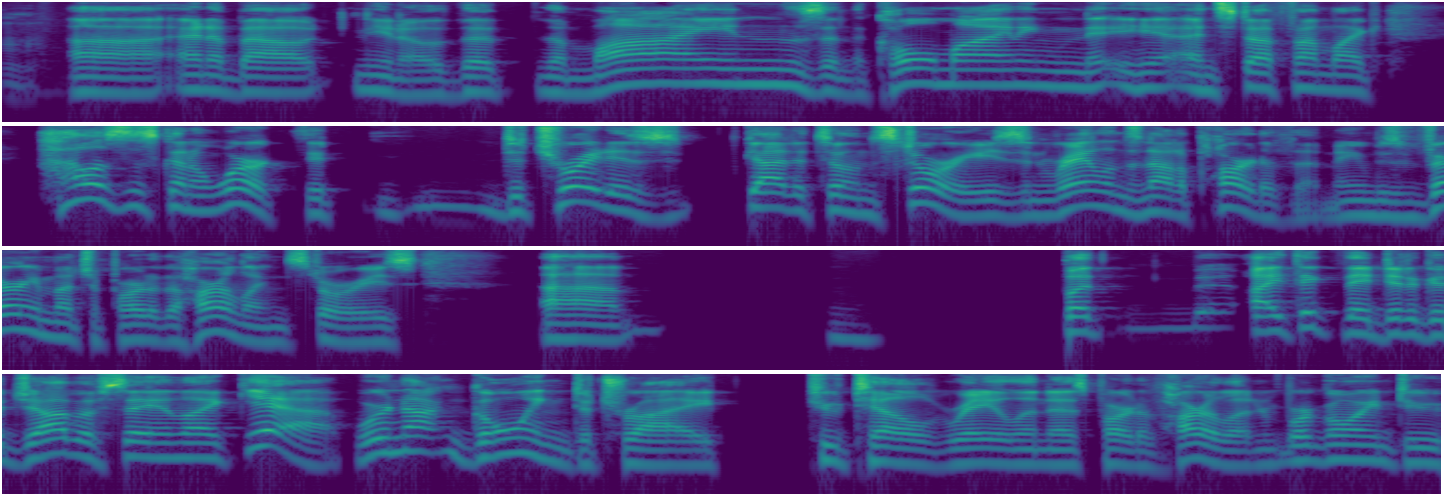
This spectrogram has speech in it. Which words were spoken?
Mm. uh, and about you know the the mines and the coal mining and stuff. I'm like, how is this going to work? The, Detroit has got its own stories, and Raylan's not a part of them. He was very much a part of the Harlan stories. Um, but I think they did a good job of saying, like, yeah, we're not going to try to tell Raylan as part of Harlan. We're going to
